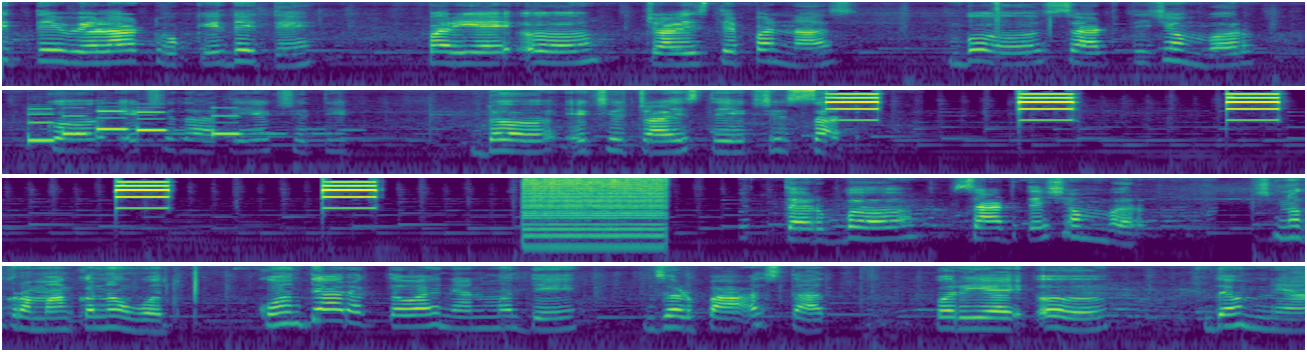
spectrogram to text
किती वेळा ठोके देते? पर्याय अ चाळीस ते पन्नास. ब साठ ते शंभर. क एकशे दहा ते एकशे तीस. ड एकशे चाळीस ते एकशे साठ. नंबर. प्रश्न क्रमांक नव्वद. कोणत्या रक्तवाहिन्यांमध्ये जडपा असतात? पर्याय अ धमन्या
